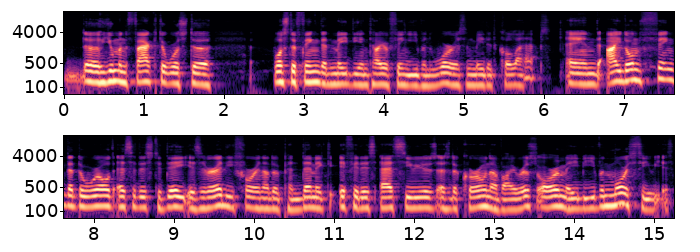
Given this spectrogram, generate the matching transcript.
the human factor was the was the thing that made the entire thing even worse and made it collapse. And I don't think that the world as it is today is ready for another pandemic if it is as serious as the coronavirus or maybe even more serious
